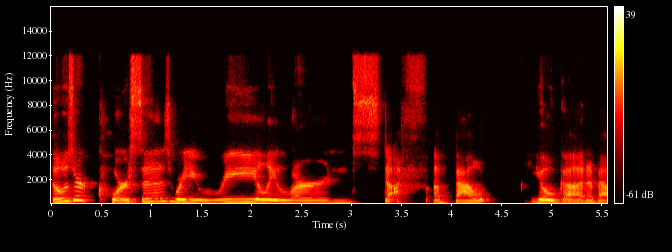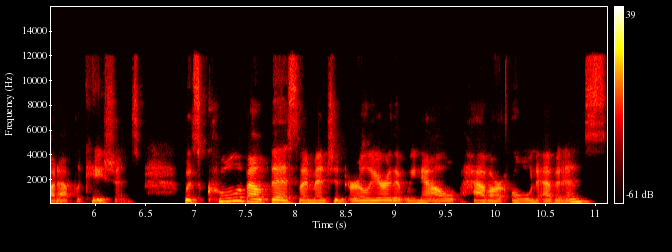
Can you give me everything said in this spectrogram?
those are courses where you really learn stuff about yoga and about applications. What's cool about this, and I mentioned earlier that we now have our own evidence,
